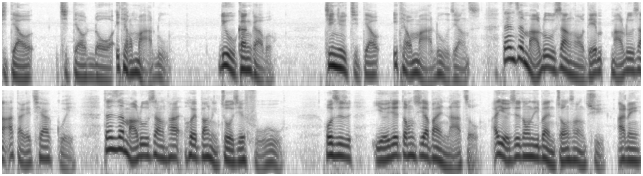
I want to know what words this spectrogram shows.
一条一条路，一条马路，你有尴尬不？进去几条一条马路这样子，但是在马路上哦，连马路上啊打个车轨，但是在马路上他会帮你做一些服务，或是有一些东西要把你拿走啊，有一些东西帮你装上去啊呢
